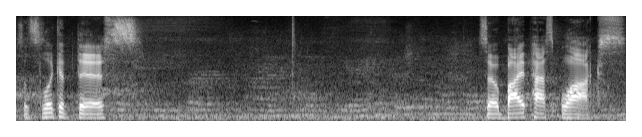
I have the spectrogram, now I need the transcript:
so let's look at this. So bypass blocks.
